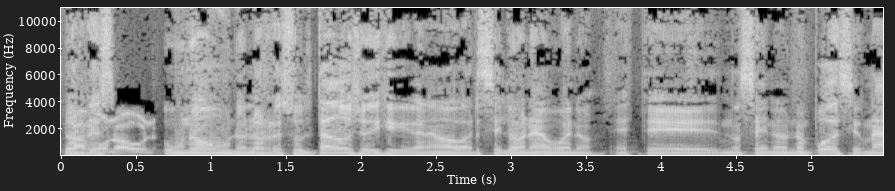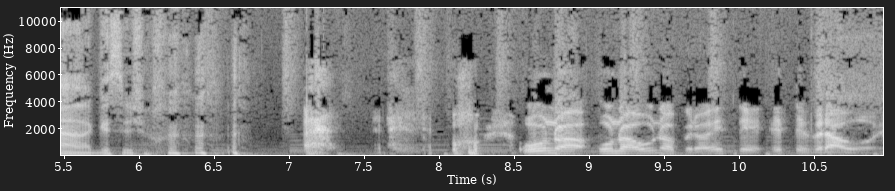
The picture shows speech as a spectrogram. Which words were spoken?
los uno a uno. uno a uno los resultados. Yo dije que ganaba Barcelona, bueno, este no sé, no no puedo decir nada, qué sé yo. uno, a, uno a uno, pero este, este es bravo. Eh.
